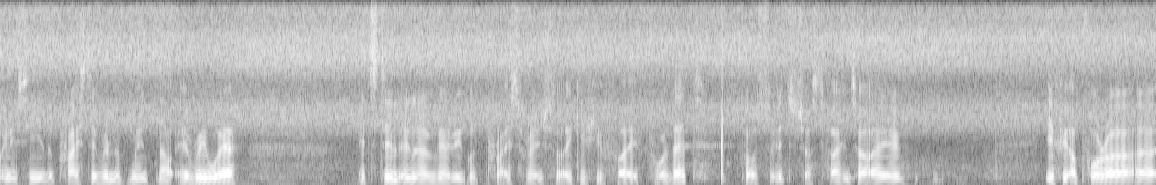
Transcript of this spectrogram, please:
When you see the price development now everywhere, it's still in a very good price range. So I give you five for that because it's just fine. So I, if you're up for a, a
